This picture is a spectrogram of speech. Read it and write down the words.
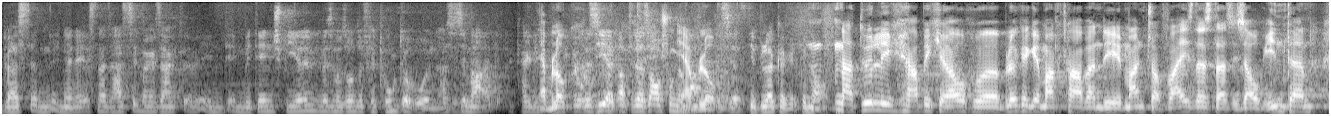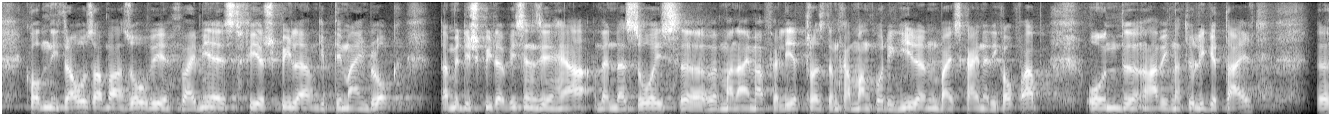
Du hast in der ersten hast du immer gesagt, äh, in, in, mit den Spielen müssen wir so und so viele Punkte holen. Hast du es immer ja, Block. kategorisiert? Habt ihr das auch schon gemacht? Ja, Block. Jetzt die Blöcke, genau. Natürlich habe ich auch äh, Blöcke gemacht, haben die Mannschaft weiß das, das ist auch intern, kommt nicht raus, aber so wie bei mir ist, vier Spieler, gibt immer einen Block, damit die Spieler wissen sie, ja, wenn das so ist, äh, wenn man einmal verliert, trotzdem kann man korrigieren, beißt keiner den Kopf ab. Und äh, habe ich natürlich geteilt. Äh,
